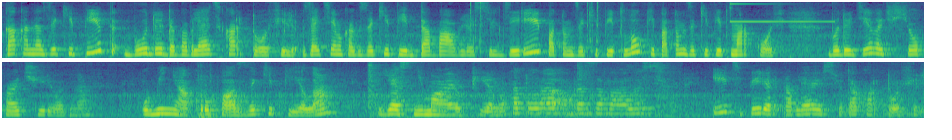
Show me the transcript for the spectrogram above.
Как она закипит, буду добавлять картофель. Затем, как закипит, добавлю сельдерей, потом закипит лук и потом закипит морковь. Буду делать все поочередно. У меня крупа закипела. Я снимаю пену, которая образовалась. И теперь отправляю сюда картофель.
